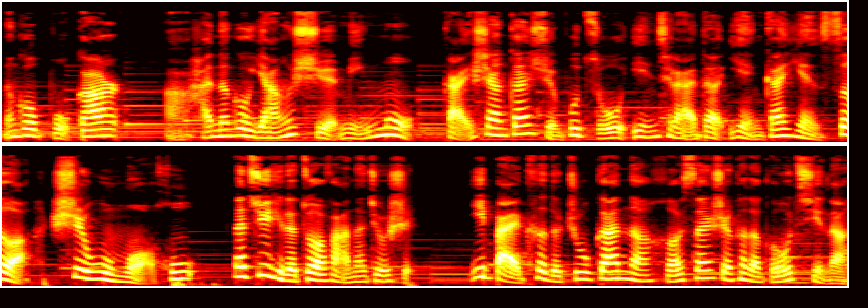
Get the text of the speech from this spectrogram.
能够补肝儿啊，还能够养血明目，改善肝血不足引起来的眼干眼涩、视物模糊。那具体的做法呢，就是一百克的猪肝呢和三十克的枸杞呢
